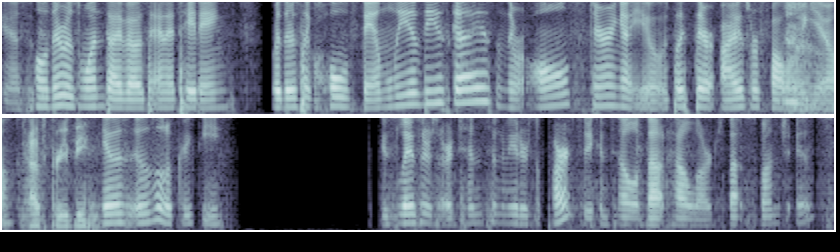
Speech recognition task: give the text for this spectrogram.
Yeah, so Oh, there was one dive I was annotating where there's like a whole family of these guys and they were all staring at you. It's like their eyes were following you. That's creepy. It was it was a little creepy. These lasers are 10 centimeters apart, so you can tell about how large that sponge is.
